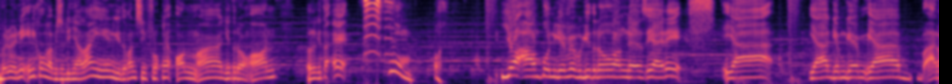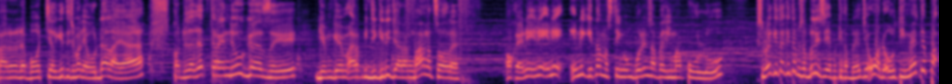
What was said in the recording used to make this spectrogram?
Baru ini ini kok nggak bisa dinyalain gitu kan si vlognya on ah gitu dong on. Lalu kita E. Boom. Oh. Ya ampun gamenya begitu doang guys. Ya ini ya ya game-game ya rada-rada bocil gitu cuman ya udahlah ya. Kalau dilihat keren juga sih. Game-game RPG gini jarang banget soalnya. Oke, ini ini ini ini kita mesti ngumpulin sampai 50 Sebenarnya kita kita bisa beli sih apa kita beli aja. Oh ada ultimate ya pak.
